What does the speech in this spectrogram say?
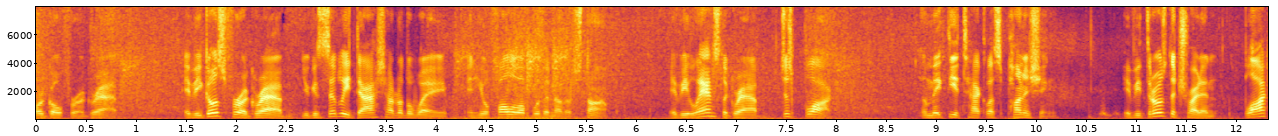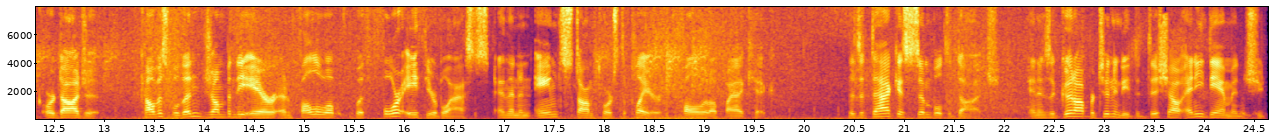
or go for a grab. If he goes for a grab, you can simply dash out of the way, and he'll follow up with another stomp. If he lands the grab, just block. It'll make the attack less punishing. If he throws the trident, block or dodge it. Calvus will then jump in the air and follow up with four Aether Blasts, and then an aimed stomp towards the player, followed up by a kick. This attack is simple to dodge, and is a good opportunity to dish out any damage you,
